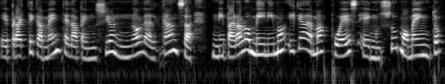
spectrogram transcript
eh, prácticamente la pensión no le alcanza ni para lo mínimo y que además pues en su momento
